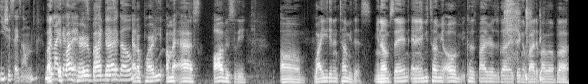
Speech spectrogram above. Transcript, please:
you should say something. Like, but like if I, said, heard about five that ago, at a party, I'm gonna ask obviously, um, why you didn't tell me this? You know what I'm saying? And if you tell me, oh, because five years ago, I didn't think about it, blah blah blah.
